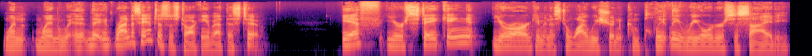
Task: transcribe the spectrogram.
When, when Ron DeSantis was talking about this too. If you're staking your argument as to why we shouldn't completely reorder society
